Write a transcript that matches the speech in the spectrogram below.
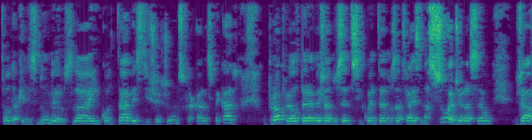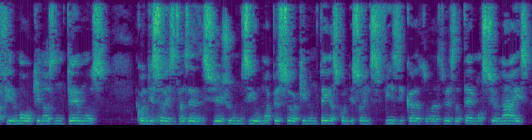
Todos aqueles números lá incontáveis de jejuns para cada pecado. O próprio Alterebe, já 250 anos atrás, na sua geração, já afirmou que nós não temos condições de fazer esses jejuns e uma pessoa que não tem as condições físicas ou às vezes até emocionais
